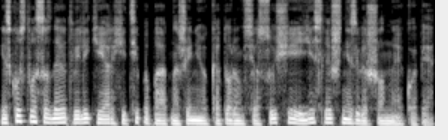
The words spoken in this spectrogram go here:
«Искусство создает великие архетипы, по отношению к которым все сущее есть лишь незавершенная копия.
